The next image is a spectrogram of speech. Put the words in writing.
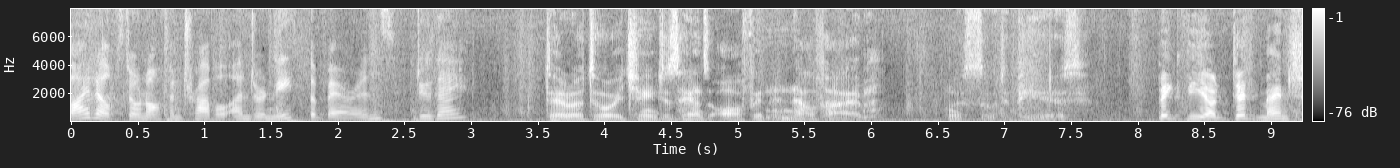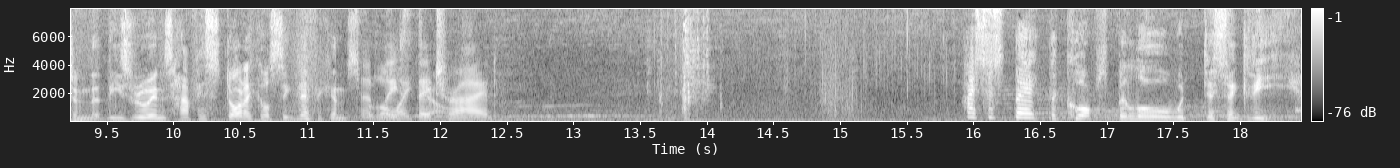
Light elves don't often travel underneath the barrens, do they? Territory changes hands often in Alfheim. Or so it appears. Big Veer did mention that these ruins have historical significance for At the least Light they Elves. tried. I suspect the corpse below would disagree.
